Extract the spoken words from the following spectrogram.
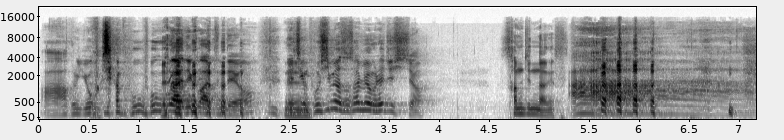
아, 그럼 요거 제가 보고, 가야 될 것 같은데요. 네, 네. 지금 보시면서 설명을 해 주시죠. 삼진 당했습니다. 아.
